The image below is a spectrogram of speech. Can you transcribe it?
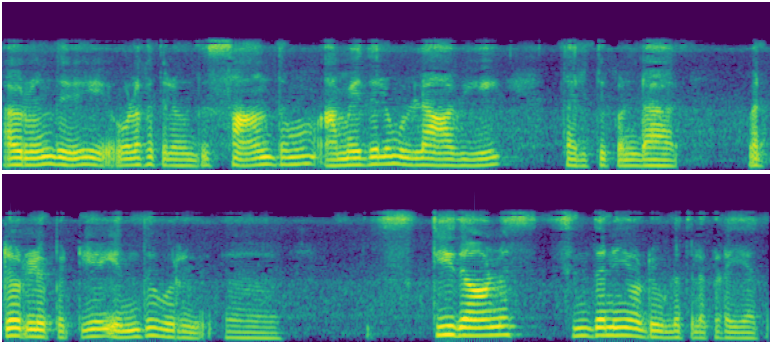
அவர் வந்து உலகத்தில் வந்து சாந்தமும் அமைதலும் உள்ள ஆவியை தரித்து கொண்டார் மற்றவர்களை பற்றிய எந்த ஒரு தீதான சிந்தனையும் அவருடைய உள்ளத்தில் கிடையாது.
